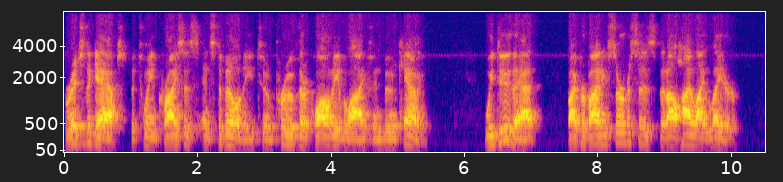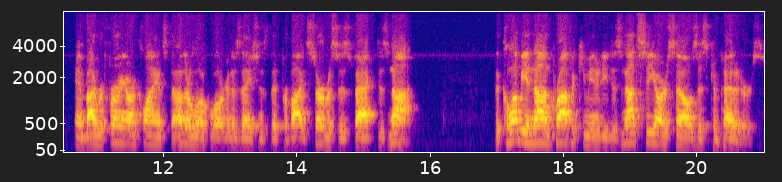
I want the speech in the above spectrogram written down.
bridge the gaps between crisis and stability to improve their quality of life in Boone County. We do that by providing services that I'll highlight later and by referring our clients to other local organizations that provide services VAC does not. The Columbia nonprofit community does not see ourselves as competitors.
